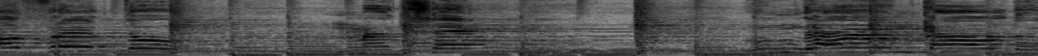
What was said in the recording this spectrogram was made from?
ho freddo, ma c'è un gran caldo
